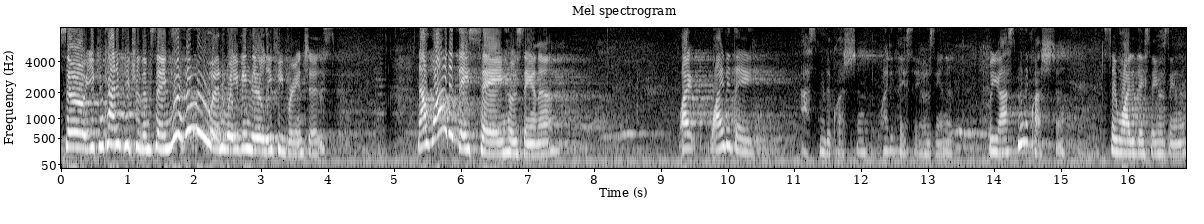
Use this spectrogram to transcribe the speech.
So you can kind of picture them saying woohoo and waving their leafy branches. Now, why did they say Hosanna? Why, why did they ask me the question? Why did they say Hosanna? Will you ask me the question? Say, why did they say Hosanna?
